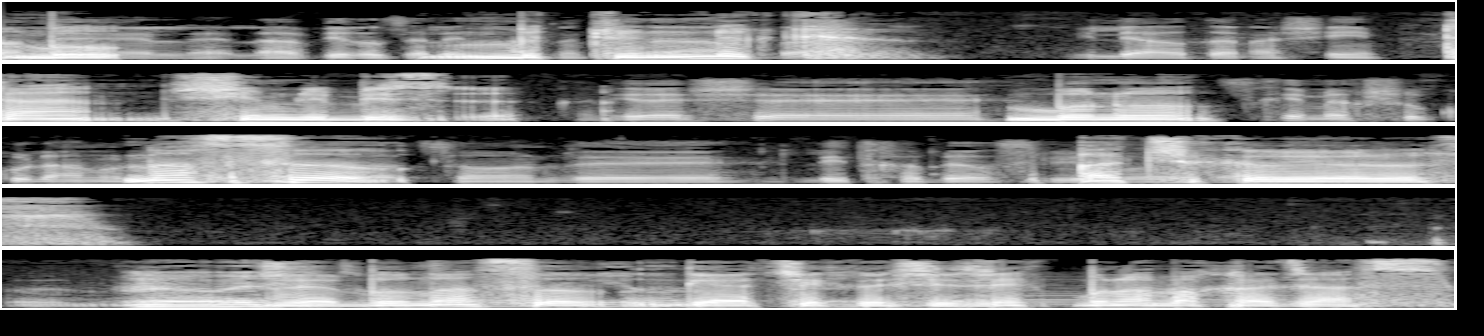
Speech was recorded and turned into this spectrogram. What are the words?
bu bütünlük şimdi biz bunu nasıl açıklıyoruz? Ve bu nasıl gerçekleşecek? Buna bakacağız.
